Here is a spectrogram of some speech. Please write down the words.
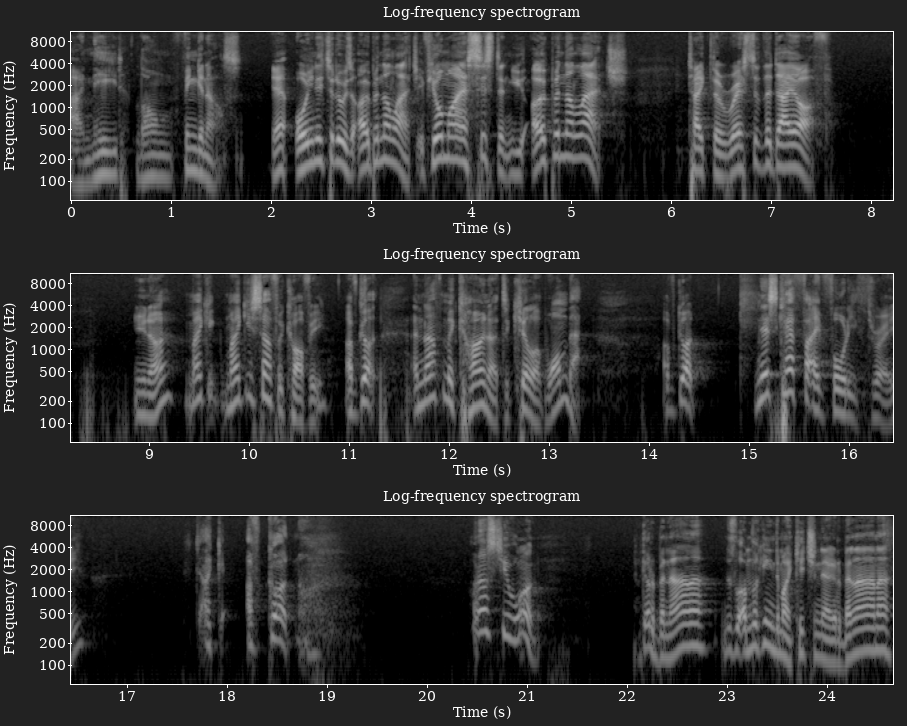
I need long fingernails. Yeah, all you need to do is open the latch. If you're my assistant, you open the latch, take the rest of the day off. You know, make it, make yourself a coffee. I've got enough Moccona to kill a wombat. I've got Nescafe 43. I, I've got. What else do you want? Got a banana. I'm looking into my kitchen now. Got a banana.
